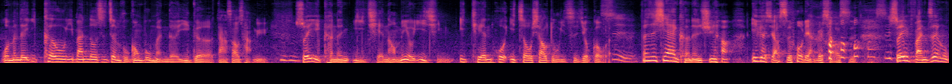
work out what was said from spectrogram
我们的一客户一般都是政府公部门的一个打扫场域，嗯所以可能以前哦没有疫情，一天或一周消毒一次就够了。是。但是现在可能需要一个小时或两个小时，是，所以反正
